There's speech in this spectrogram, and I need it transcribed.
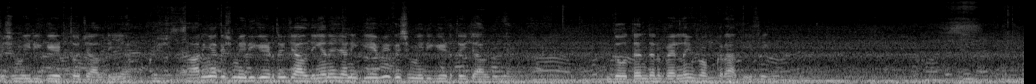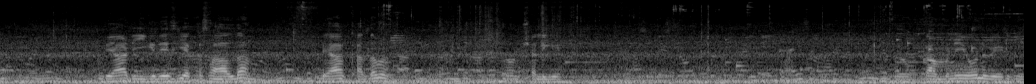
ਕਸ਼ਮੀਰੀ ਗੇਟ ਤੋਂ ਚੱਲਦੀ ਆ। ਸਾਰੀਆਂ ਕਸ਼ਮੀਰੀ ਗੇਟ ਤੋਂ ਹੀ ਚੱਲਦੀਆਂ ਨੇ, ਯਾਨੀ ਕਿ ਇਹ ਵੀ ਕਸ਼ਮੀਰੀ ਗੇਟ ਤੋਂ ਹੀ ਚੱਲਦੀ ਆ ਦੋ ਤਿੰਨ ਦਿਨ ਪਹਿਲਾਂ ਹੀ ਬੁੱਕ ਕਰਾਤੀ ਸੀਗੀ। ਵਿਆਹ ਡੀਕਦੇ ਸੀ 1 ਸਾਲ ਦਾ, ਵਿਆਹ ਖਤਮ। ਹੁਣ ਚੱਲੀਏ। ਜੋ ਕੰਮ ਨੇ ਉਹ ਨਵੇੜ ਗਏ।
